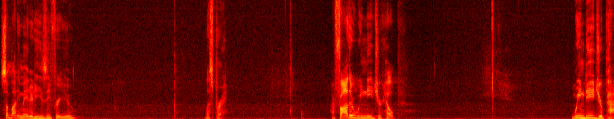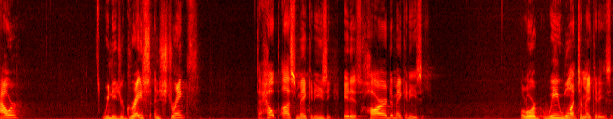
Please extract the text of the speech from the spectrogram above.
somebody made it easy for you? Let's pray. Our Father, we need your help. We need your power. We need your grace and strength to help us make it easy. It is hard to make it easy. But Lord, we want to make it easy.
